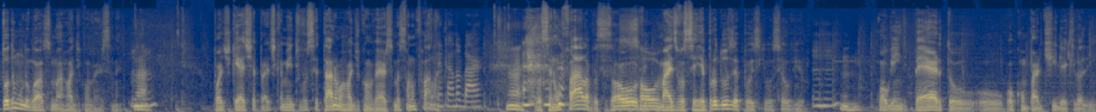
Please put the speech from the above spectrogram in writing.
Todo mundo gosta de uma roda de conversa, né? Né? Podcast é praticamente você tá numa roda de conversa, mas só não fala. Sentar no bar. É. Você não fala, você só ouve, Só ouve. mas você reproduz depois que você ouviu. com alguém de perto ou, ou, ou compartilha aquilo ali.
